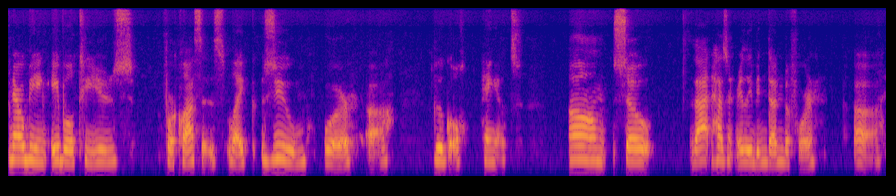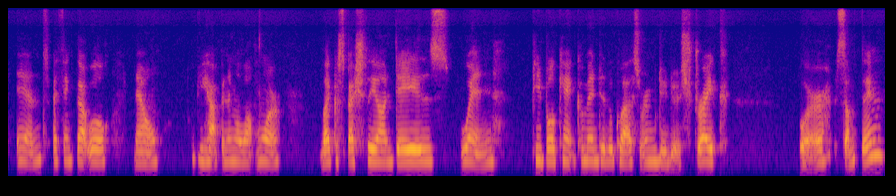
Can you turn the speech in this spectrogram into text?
now being able to use for classes like Zoom or uh, Google Hangouts. Um, so that hasn't really been done before, uh, and I think that will now be happening a lot more. Like especially on days when people can't come into the classroom due to a strike or something,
